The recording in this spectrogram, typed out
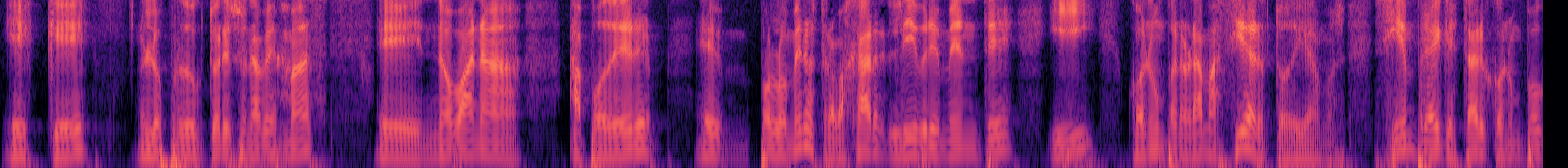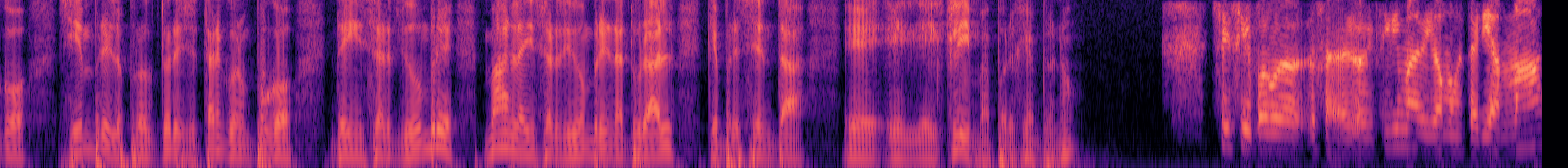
es que los productores una vez más eh, no van a, a poder eh, por lo menos trabajar libremente y con un panorama cierto, digamos. Siempre hay que estar con un poco, siempre los productores están con un poco de incertidumbre, más la incertidumbre natural que presenta eh, el, clima, por ejemplo, ¿no? Sí, sí, porque, el clima, digamos, estaría más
